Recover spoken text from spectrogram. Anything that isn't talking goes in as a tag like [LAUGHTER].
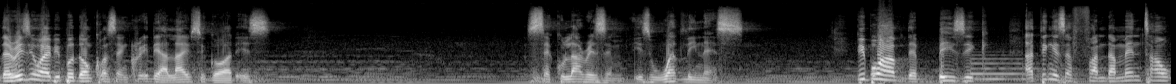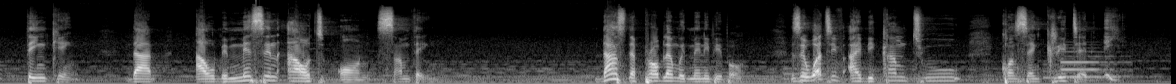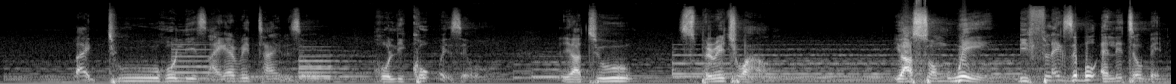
The reason why people don't consecrate their lives to God is secularism, is worldliness. People have the basic, I think it's a fundamental thinking that I will be missing out on something. That's the problem with many people. They say, What if I become too consecrated? Hey, like too holy, it's like every time say, oh, holy cope, say, oh, you are too spiritual. You are some way. Be flexible a little bit.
